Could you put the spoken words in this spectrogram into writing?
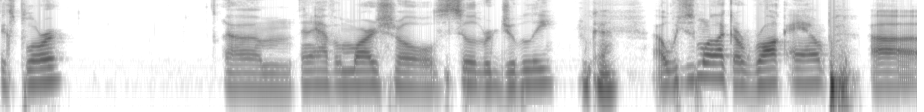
Explorer, um, and I have a Marshall Silver Jubilee Okay. uh, which is more like a rock amp. Uh,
